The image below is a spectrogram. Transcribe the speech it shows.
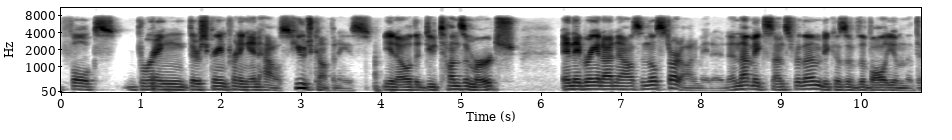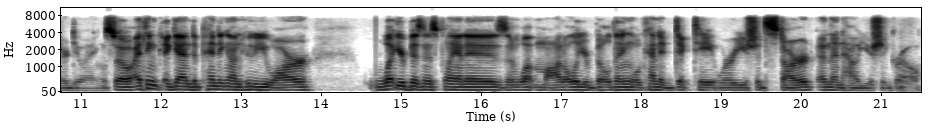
folks bring their screen printing in house, huge companies, you know, that do tons of merch and they bring it on now and they'll start automated and that makes sense for them because of the volume that they're doing. So i think again depending on who you are what your business plan is and what model you're building will kind of dictate where you should start and then how you should grow.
